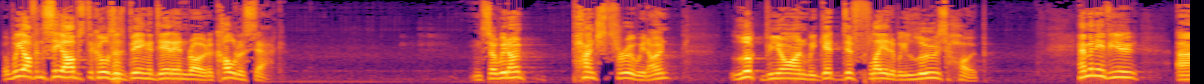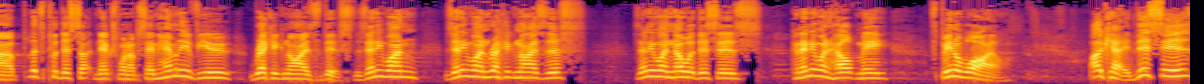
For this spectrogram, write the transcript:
But we often see obstacles as being a dead end road, a cul de sac. And so we don't punch through, we don't look beyond, we get deflated, we lose hope. How many of you, uh, let's put this next one up, Sam. How many of you recognize this? Does anyone, does anyone recognize this? Does anyone know what this is? Can anyone help me? It's been a while. Okay, this is,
